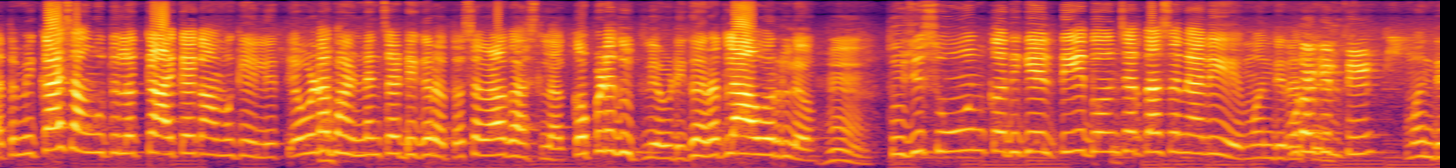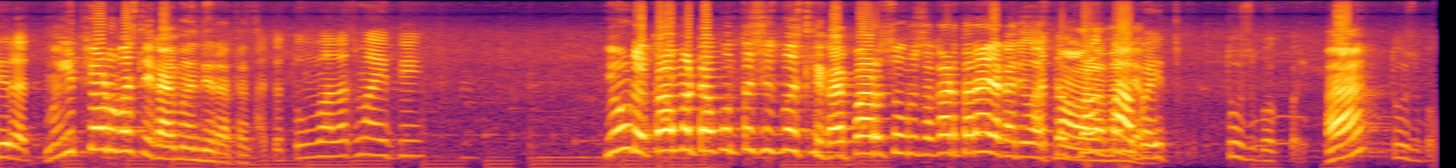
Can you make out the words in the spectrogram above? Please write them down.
आता मी काय सांगू तुला काय काय कामं केलीत? एवढा भांड्यांचा ढिगर होता सगळा घासला कपडे धुतले एवढी घरातलं आवरलं. तुझी सून कधी गेलती? दोन चार तासाने आली कुठं मंदिरात. गेली ती मंदिरात. मग इतक्या बसली काय मंदिरातच? आता तुम्हालाच माहिती. एवढे काम टाकून तशीच बसली काय? पार सोरूस काढता नाही का दिवस आता मावळा बघ बाबा म्हणल्यावर? तूच बघ बाई. हा? तूच बघ.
